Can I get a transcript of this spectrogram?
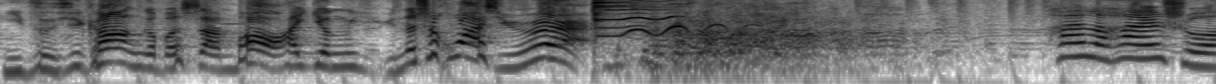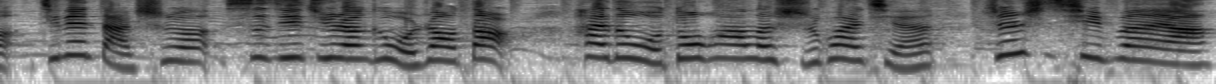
你仔细看看吧，山炮还英语，那是化学。嗨了嗨说，今天打车，司机居然给我绕道，害得我多花了十块钱，真是气愤呀！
